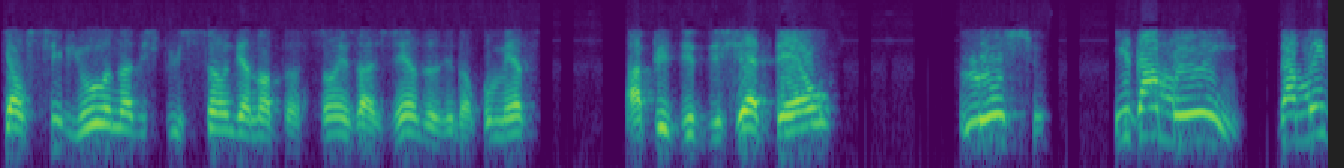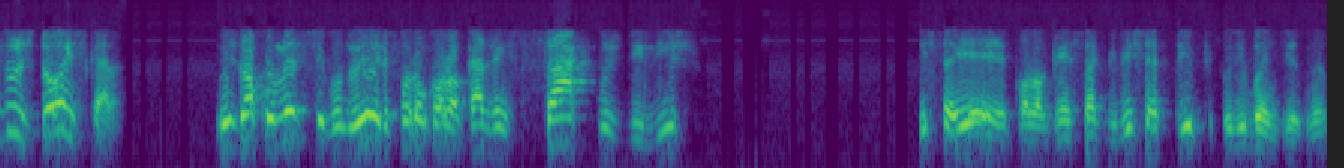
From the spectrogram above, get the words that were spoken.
que auxiliou na destruição de anotações, agendas e documentos a pedido de Gedel, Lúcio e da mãe, da mãe dos dois, cara. Os documentos, segundo ele, foram colocados em sacos de lixo. Isso aí, colocar em saco de lixo é típico de bandido, né?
